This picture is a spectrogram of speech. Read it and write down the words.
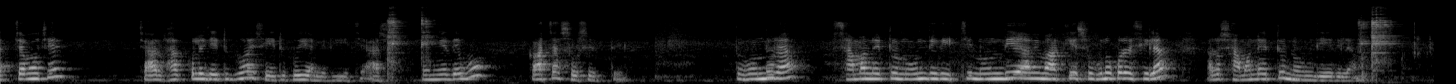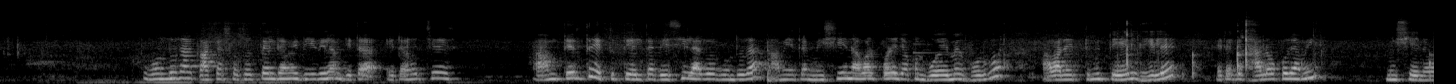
এক চামচের চার ভাগ করলে যেটুকু হয় সেইটুকুই আমি দিয়েছি। আর সঙ্গে দেবো কাঁচা সর্ষের তেল। তো বন্ধুরা, সামান্য একটু নুন দিয়ে দিচ্ছি। নুন দিয়ে আমি মাখিয়ে শুকনো করেছিলাম, আরও সামান্য একটু নুন দিয়ে দিলাম। বন্ধুরা, কাঁচা সরষের তেলটা আমি দিয়ে দিলাম, যেটা, এটা হচ্ছে আম তেল তো, একটু তেলটা বেশি লাগবে বন্ধুরা। আমি এটা মিশিয়ে নেওয়ার পরে যখন বয়েমে ভরবো, আবার একটু তেল ঢেলে এটাকে ভালো করে আমি মিশিয়ে নেব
